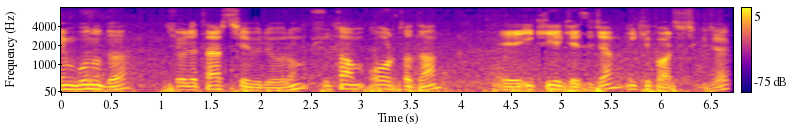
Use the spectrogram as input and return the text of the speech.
Şimdi bunu da şöyle ters çeviriyorum. Şu tam ortadan e, ikiye keseceğim. İki parça çıkacak.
